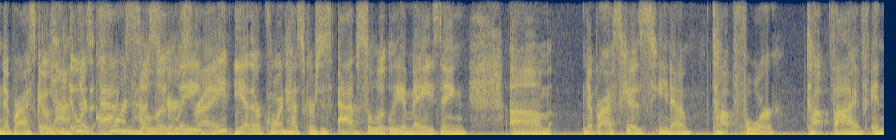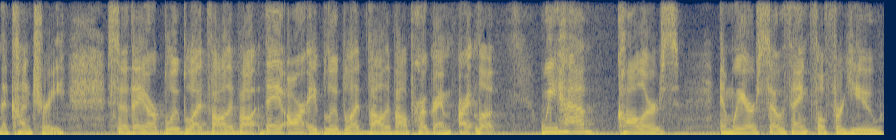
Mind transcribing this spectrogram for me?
Nebraska. It was, Yeah, it was they're Cornhuskers, right? Yeah, they're Cornhuskers. It's absolutely amazing. Um, Nebraska's, you know, top four, top five in the country. So they are blue blood volleyball. They are a blue blood volleyball program. All right, look, we have callers, and we are so thankful for you.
